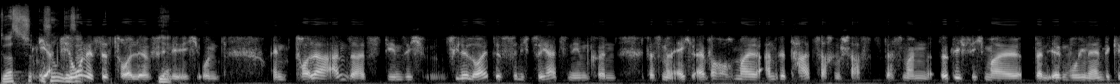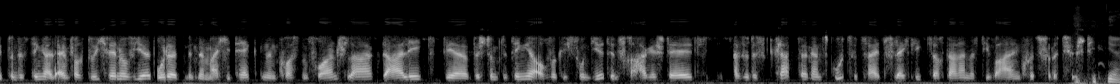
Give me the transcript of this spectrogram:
Du hast schon die Aktion gesagt, ist das Tolle, finde ja. ich. Und ein toller Ansatz, den sich viele Leute, finde ich, zu Herz nehmen können, dass man echt einfach auch mal andere Tatsachen schafft, dass man wirklich sich mal dann irgendwo hineinbegibt und das Ding halt einfach durchrenoviert oder mit einem Architekten einen Kostenvoranschlag darlegt, der bestimmte Dinge auch wirklich fundiert in Frage stellt. Also das klappt da ganz gut zurzeit. Vielleicht liegt es auch daran, dass die Wahlen kurz vor der Tür stehen. Ja.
